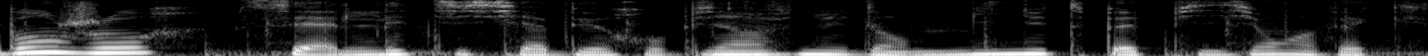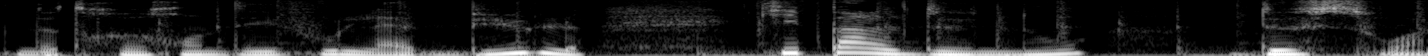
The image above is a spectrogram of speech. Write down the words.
Bonjour, c'est Laetitia Béraud. Bienvenue dans Minute Papillon avec notre rendez-vous La Bulle qui parle de nous, de soi.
